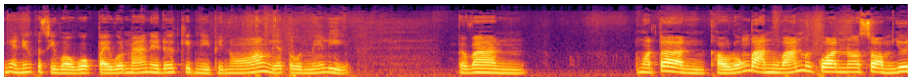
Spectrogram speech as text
เนี่ยนิ้วก็สิเว้าวกไปวนมาในเด้อคลิปนี้พี่น้องเดียตนเมลีแปลว่าหัวตอนเขาโรงพยาบาลเมื่อวานเมื่อก่อนเนาะซ้อมอยู่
